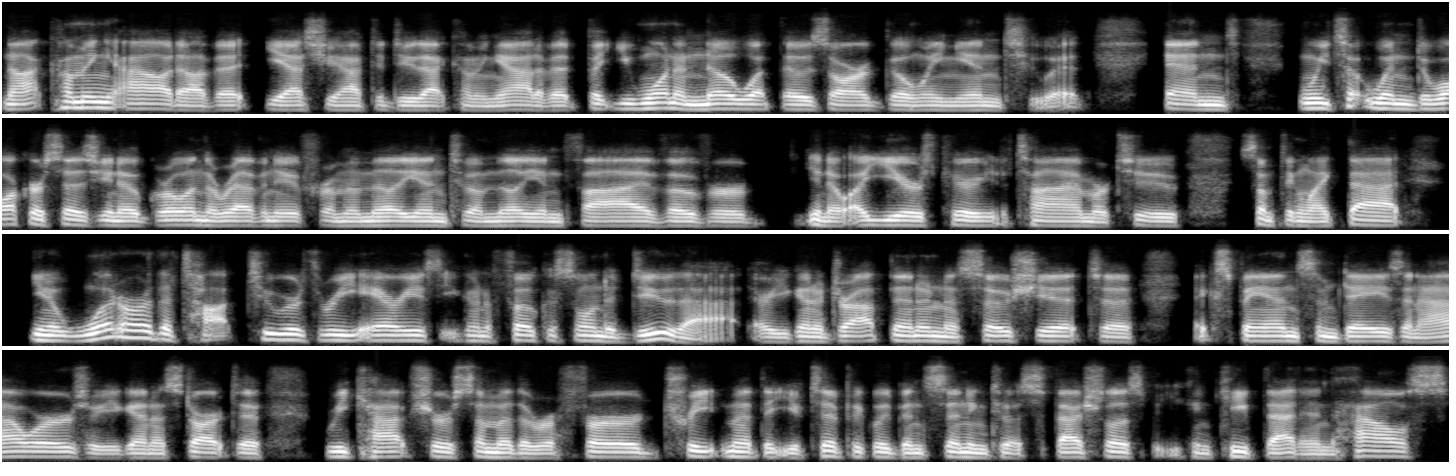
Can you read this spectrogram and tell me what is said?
not coming out of it. Yes, you have to do that coming out of it, but you want to know what those are going into it. And when we t- when Diwakar says, you know, growing the revenue from a million to a million five over, you know, a year's period of time or two, something like that, you know what are the top two or three areas that you're going to focus on to do that are you going to drop in an associate to expand some days and hours are you going to start to recapture some of the referred treatment that you've typically been sending to a specialist but you can keep that in house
